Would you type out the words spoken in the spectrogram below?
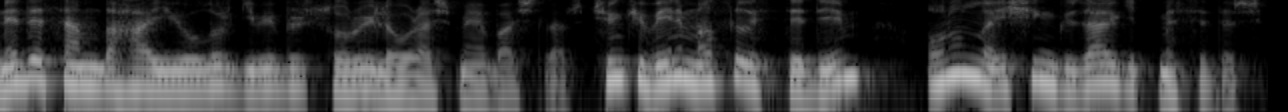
ne desem daha iyi olur gibi bir soruyla uğraşmaya başlar. Çünkü benim asıl istediğim Onunla işin güzel gitmesidir.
